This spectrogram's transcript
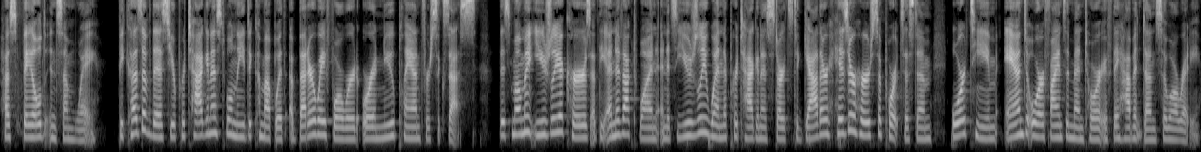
has failed in some way. Because of this, your protagonist will need to come up with a better way forward or a new plan for success. This moment usually occurs at the end of Act 1, and it's usually when the protagonist starts to gather his or her support system or team and or finds a mentor if they haven't done so already.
